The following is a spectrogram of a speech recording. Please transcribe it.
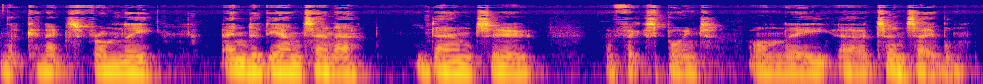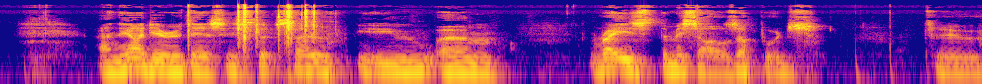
that connects from the end of the antenna down to a fixed point on the uh, turntable. And the idea of this is that so you um, raise the missiles upwards to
